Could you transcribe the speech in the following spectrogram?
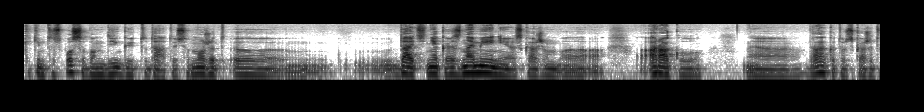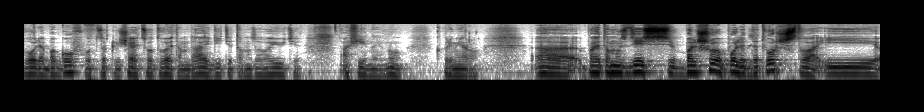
каким-то способом двигает туда, то есть он может э, дать некое знамение, скажем, э, оракулу, Э, да, который скажет, воля богов вот заключается вот в этом, да, идите там завоюйте Афины, ну, к примеру. Э, поэтому здесь большое поле для творчества, и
